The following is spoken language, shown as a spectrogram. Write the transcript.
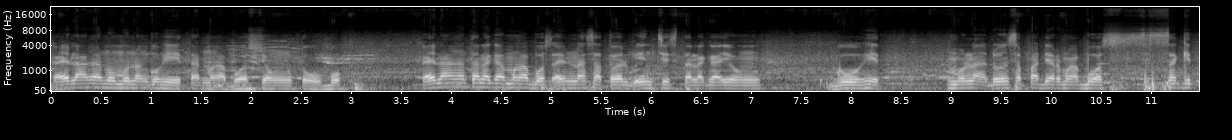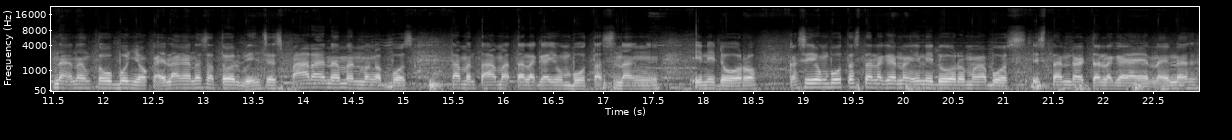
kailangan mo munang guhitan mga boss yung tubo. Kailangan talaga mga boss ay nasa 12 inches talaga yung guhit mula doon sa pader mga boss. Sa gitna ng tubo nyo kailangan nasa 12 inches para naman mga boss tama-tama talaga yung butas ng inidoro. Kasi yung butas talaga ng inidoro mga boss standard talaga yan ay na,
